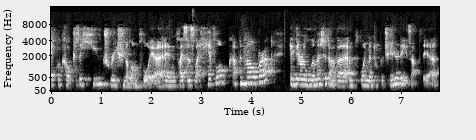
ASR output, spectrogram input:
aquaculture is a huge regional employer in places like Havelock up in Marlborough, and there are limited other employment opportunities up there.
